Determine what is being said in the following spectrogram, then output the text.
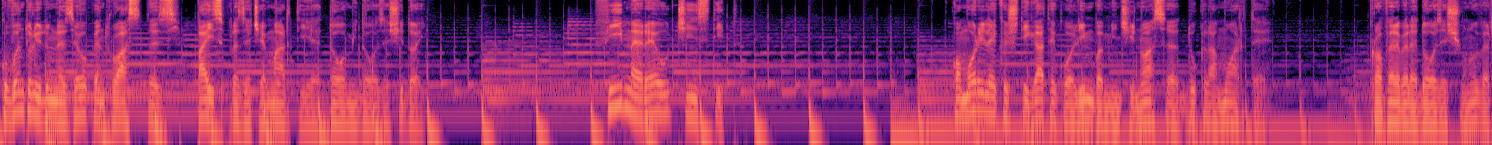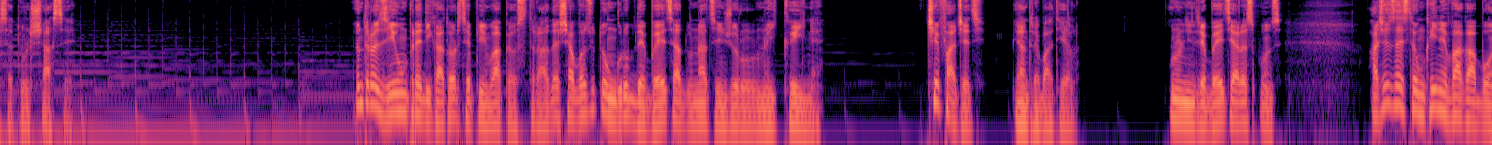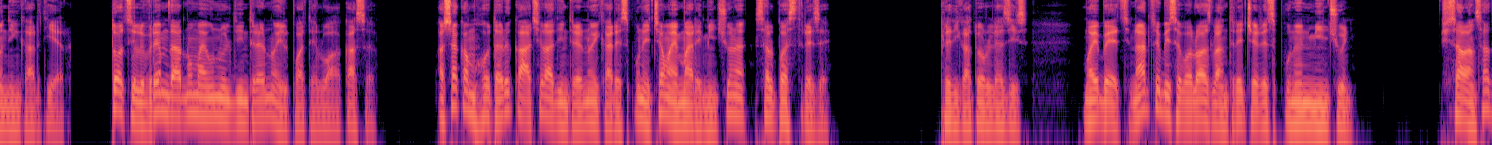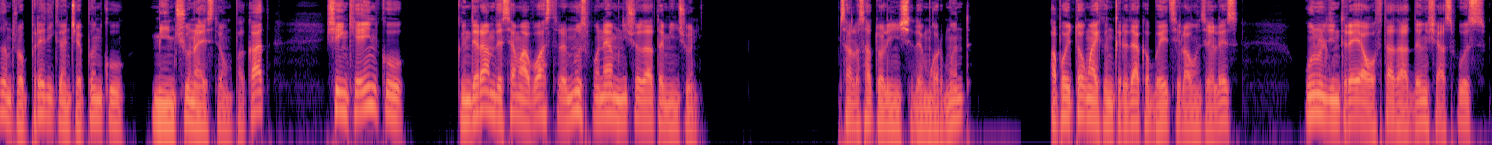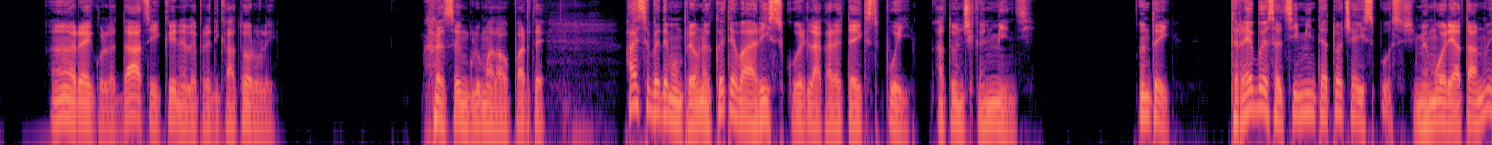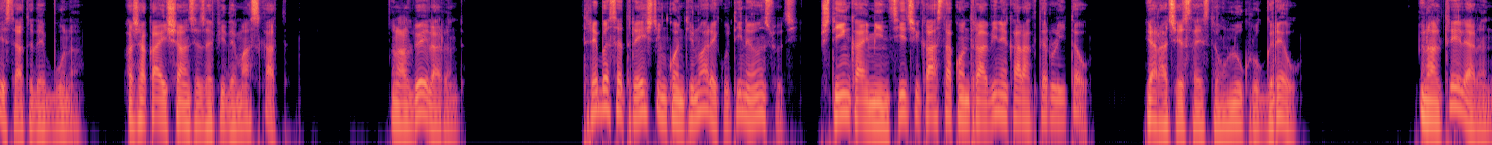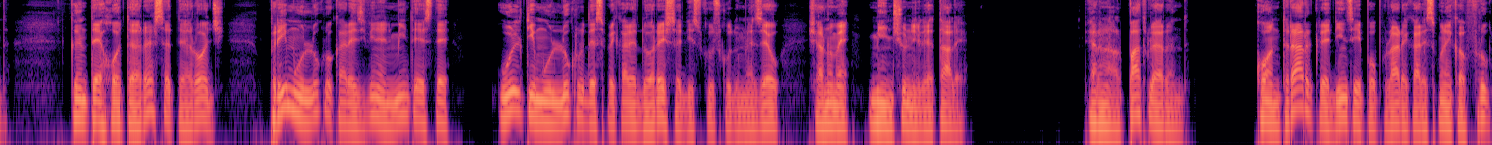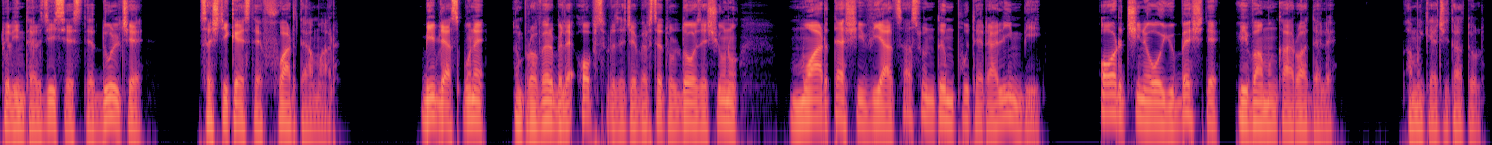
Cuvântul lui Dumnezeu pentru astăzi, 14 martie 2022. Fii mereu cinstit. Comorile câștigate cu o limbă mincinoasă duc la moarte. Proverbele 21, versetul 6. Într-o zi, un predicator se plimba pe o stradă și a văzut un grup de băieți adunați în jurul unui câine. Ce faceți?" i-a întrebat el. Unul dintre băieți a răspuns – acesta este un câine vagabond din cartier. Toți îl vrem, dar numai unul dintre noi îl poate lua acasă. Așa că am hotărât ca acela dintre noi care spune cea mai mare minciună să-l păstreze. Predicatorul le-a zis, Măi băieți, n-ar trebui să vă luați la întrecere spunând minciuni. Și s-a lansat într-o predică începând cu Minciuna este un păcat și încheind cu Când eram de seama voastră, nu spuneam niciodată minciuni. S-a lăsat o liniște de mormânt, apoi tocmai când credea că băieții l-au înțeles, unul dintre ei a oftat adânc și a spus, În regulă, dați-i câinele predicatorului. Lăsând gluma la o parte, hai să vedem împreună câteva riscuri la care te expui atunci când minți. Întâi, trebuie să ții minte tot ce ai spus și memoria ta nu este atât de bună, așa că ai șanse să fii demascat. În al doilea rând, trebuie să trăiești în continuare cu tine însuți, știind că ai mințit și că asta contravine caracterului tău. Iar acesta este un lucru greu. În al treilea rând, când te hotărăști să te rogi, primul lucru care îți vine în minte este ultimul lucru despre care dorești să discuți cu Dumnezeu, și anume minciunile tale. Iar în al patrulea rând, contrar credinței populare care spune că fructul interzis este dulce, să știi că este foarte amar. Biblia spune în Proverbele 18, versetul 21, moartea și viața sunt în puterea limbii. Oricine o iubește îi va mânca roadele. Am încheiat citatul.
